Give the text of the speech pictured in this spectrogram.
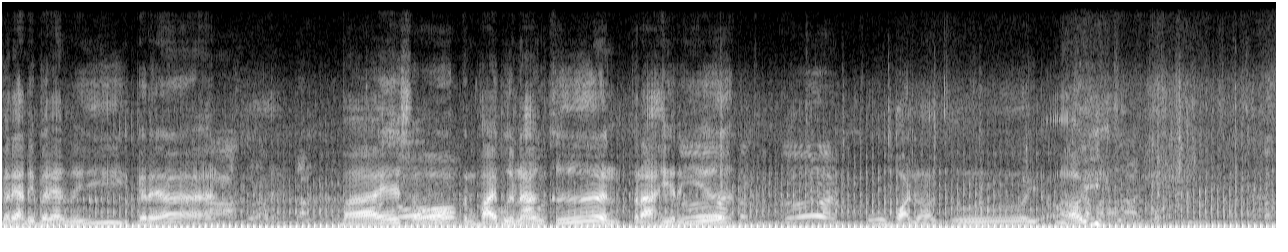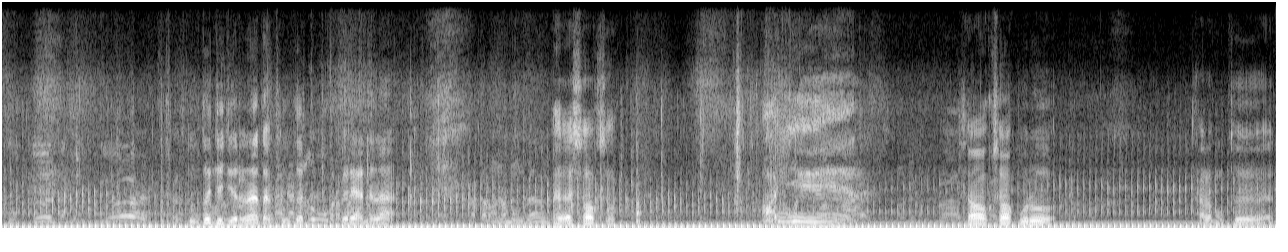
berean di berean di berean. Bae sok kan bae beunangkeun terakhir ieu uh banyak euy ai tungkeun jejerna tang tungkeun berean heula Heeh, sok sok. Anjir sok sok buru kalemkeun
